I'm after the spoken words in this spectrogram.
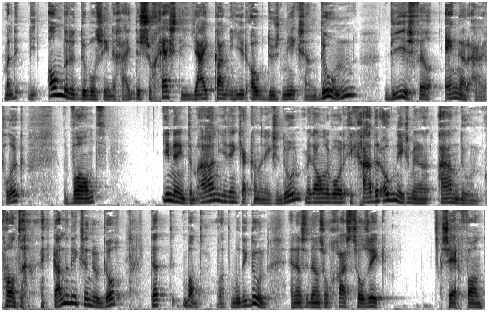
Maar die, die, andere dubbelzinnigheid, de suggestie, jij kan hier ook dus niks aan doen, die is veel enger eigenlijk. Want je neemt hem aan, je denkt, ja, ik kan er niks aan doen. Met andere woorden, ik ga er ook niks meer aan doen. Want ik kan er niks aan doen, toch? Dat, want wat moet ik doen? En als er dan zo'n gast zoals ik zegt van,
